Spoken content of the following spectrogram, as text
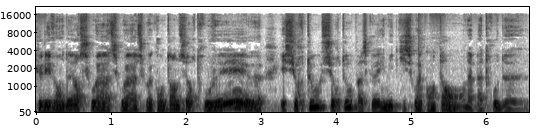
que les vendeurs soient soient soient contents de se retrouver euh, et surtout surtout parce qu'à la limite qu'ils soient contents, on n'a pas trop de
